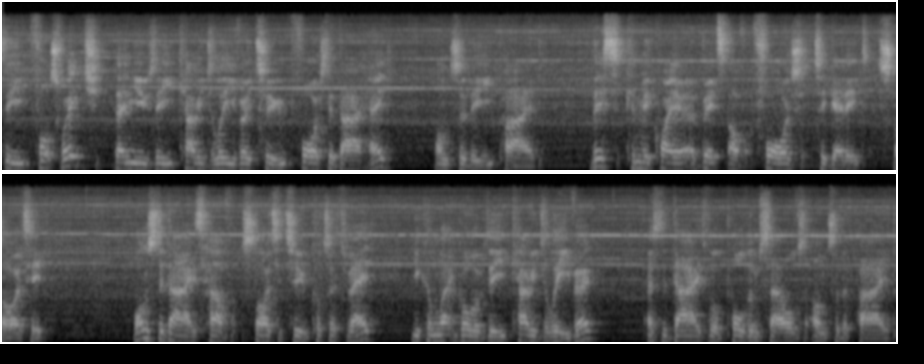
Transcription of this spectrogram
the foot switch, then use the carriage lever to force the die head onto the pipe. This can require a bit of force to get it started. Once the dies have started to cut a thread, you can let go of the carriage lever as the dies will pull themselves onto the pipe.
